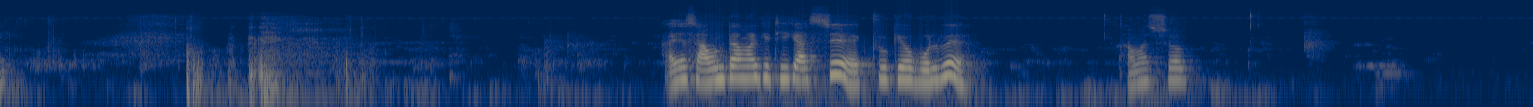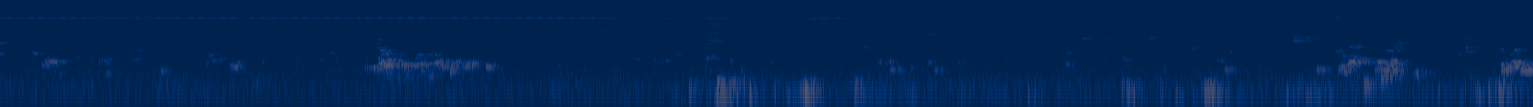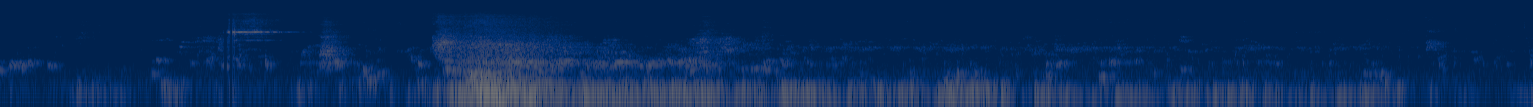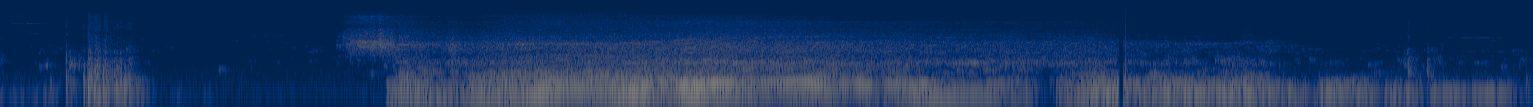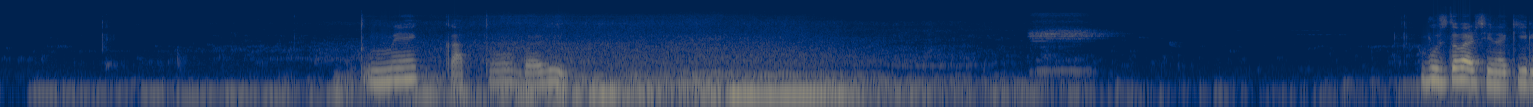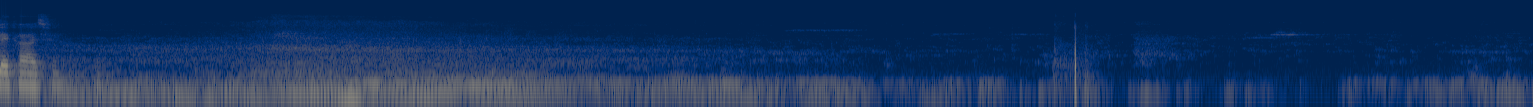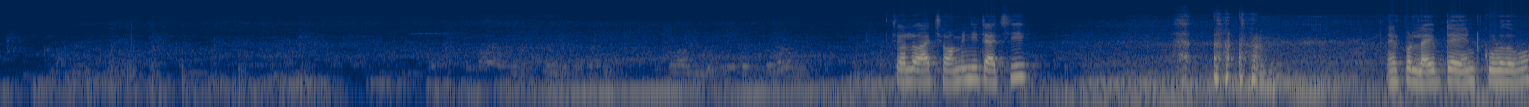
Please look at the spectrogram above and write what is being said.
আচ্ছা সাউন্ডটা আমার কি ঠিক আসছে একটু কেউ বলবে আমার সব তুমি কত বড়ি বুঝতে পারছি না কি লেখা আছে চলো আর ছ মিনিট আছি। এরপর লাইভটা এন্ড করে দেবো।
